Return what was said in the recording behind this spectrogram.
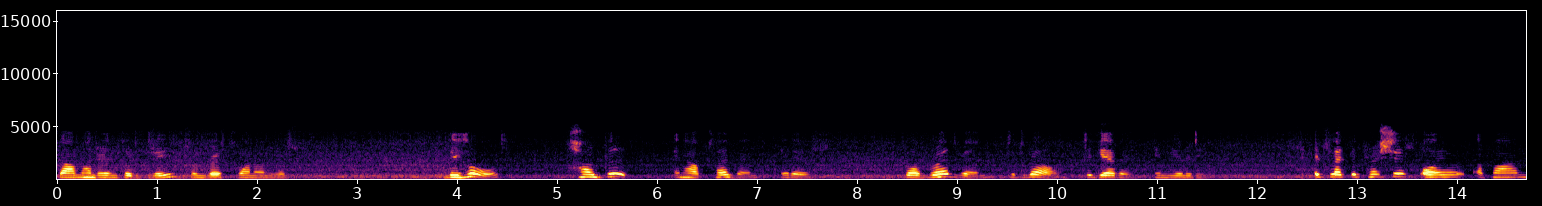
Psalm 133 from verse 1 onwards. Behold, how good and how pleasant it is for brethren to dwell together in unity. It's like the precious oil upon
